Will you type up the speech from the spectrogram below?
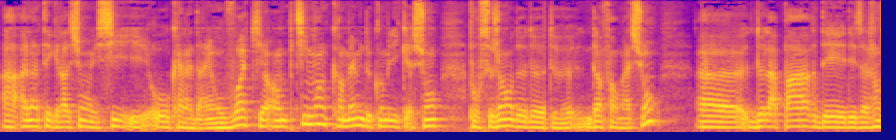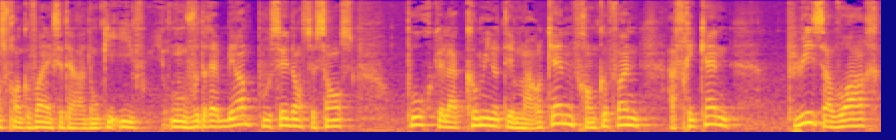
à, à l'intégration ici au Canada. Et on voit qu'il y a un petit manque quand même de communication pour ce genre d'informations. De, euh, de la part des, des, agences francophones, etc. Donc, il, on voudrait bien pousser dans ce sens pour que la communauté marocaine, francophone, africaine puisse avoir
